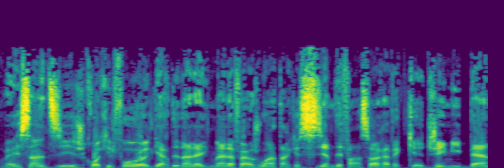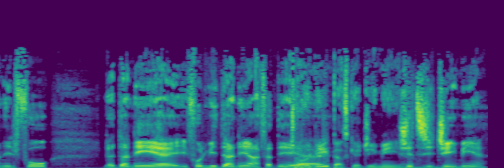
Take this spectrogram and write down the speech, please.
Vincent dit, je crois qu'il faut le garder dans l'alignement, le faire jouer en tant que sixième défenseur avec euh, Jamie Benn. Il faut le donner, euh, il faut lui donner en fait des. Jordy, euh, parce que Jimmy. j'ai euh, dit Jamie, hein?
